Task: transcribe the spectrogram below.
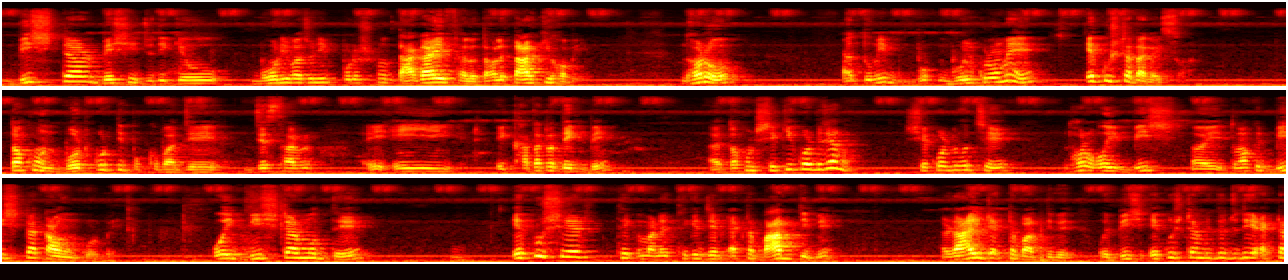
বিশটার বেশি যদি কেউ বহু নির্বাচনী প্রশ্ন দাগায় ফেলো, তাহলে তার কি হবে? ধরো তুমি ভুলক্রমে একুশটা দাগাইছো। তখন বোর্ড কর্তৃপক্ষ বা যে যে স্যার এই- এই খাতাটা দেখবে তখন সে কি করবে জানো? সে করবে হচ্ছে, ধরো ওই বিশ, ওই তোমাকে বিশটা কাউন্ট করবে। ওই বিশটার মধ্যে একুশের থেকে মানে থেকে যে একটা বাদ দিবে রাইট একটা বাদ দিবে, ওই বিশ, একুশটার মধ্যে যদি একটা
